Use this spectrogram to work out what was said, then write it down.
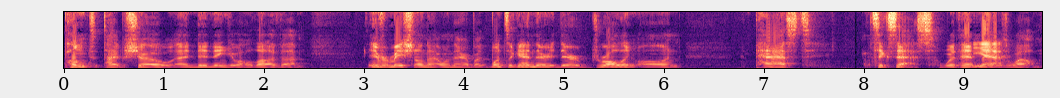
punked type show. I didn't give a whole lot of uh, information on that one there, but once again, they're they're drawing on past success with him Yeah. as well.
